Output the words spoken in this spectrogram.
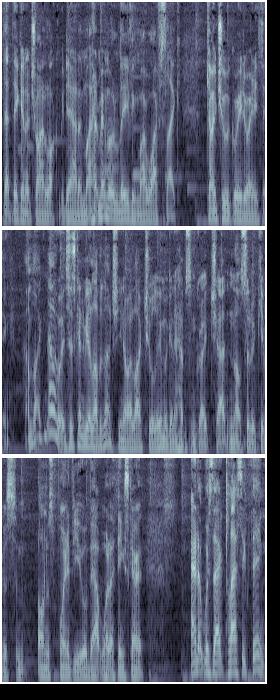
that they're going to try and lock me down. And I remember leaving, my wife's like, don't you agree to anything? I'm like, no, it's just going to be a lovely lunch. You know, I like Julie and we're going to have some great chat and I'll sort of give us some honest point of view about what I think's going And it was that classic thing.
